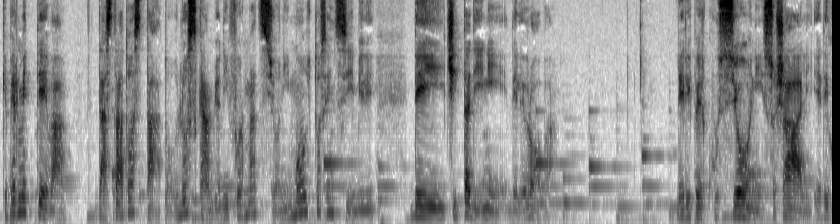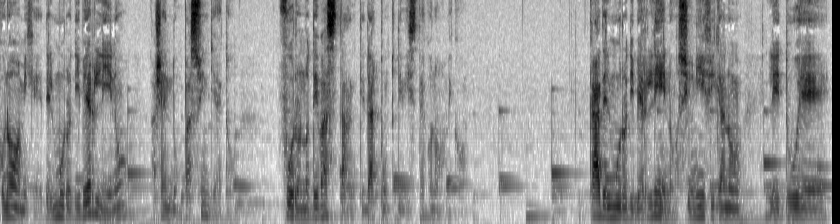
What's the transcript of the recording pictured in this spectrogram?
che permetteva da Stato a Stato lo scambio di informazioni molto sensibili dei cittadini dell'Europa. Le ripercussioni sociali ed economiche del muro di Berlino, facendo un passo indietro, furono devastanti dal punto di vista economico. Cade il muro di Berlino, si unificano le due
